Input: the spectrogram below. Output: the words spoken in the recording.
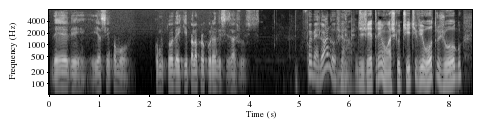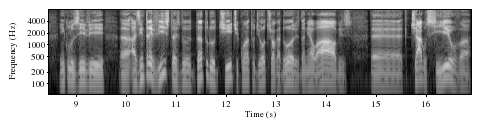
dele e assim como, como toda a equipe, ela procurando esses ajustes. Foi melhor, Não, Felipe? de jeito nenhum. Acho que o Tite viu outro jogo, inclusive eh, as entrevistas do, tanto do Tite quanto de outros jogadores, Daniel Alves, eh, Thiago Silva,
